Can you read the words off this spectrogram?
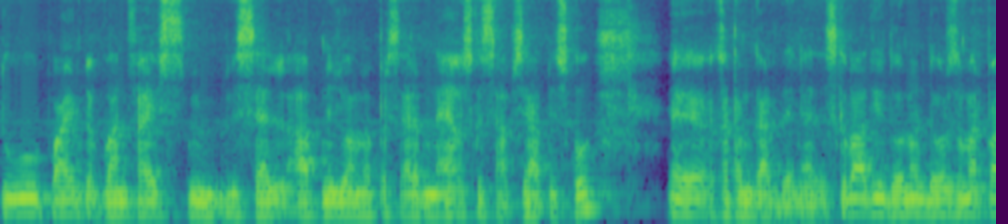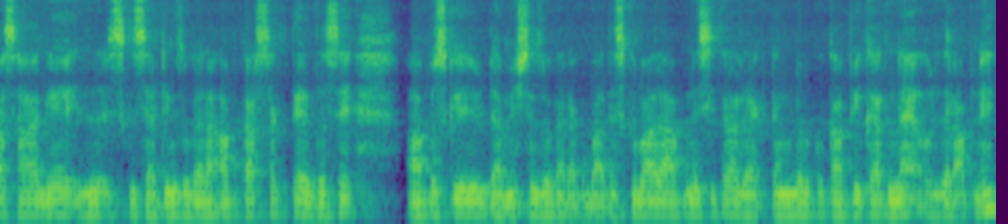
two point one five cell आपने जो हमारे ऊपर सेल बनाया है, उसके हिसाब से आप इसको ख़त्म कर देना है। इसके बाद ये दोनों डोर्स हमारे पास आ गए। इसकी सेटिंग्स वगैरह आप कर सकते हैं। इधर से आप उसकी डायमेंशन वगैरह के बाद। इसके बाद आपने इसी तरह रेक्टेंगुलर को कॉपी करना है और इधर आपने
